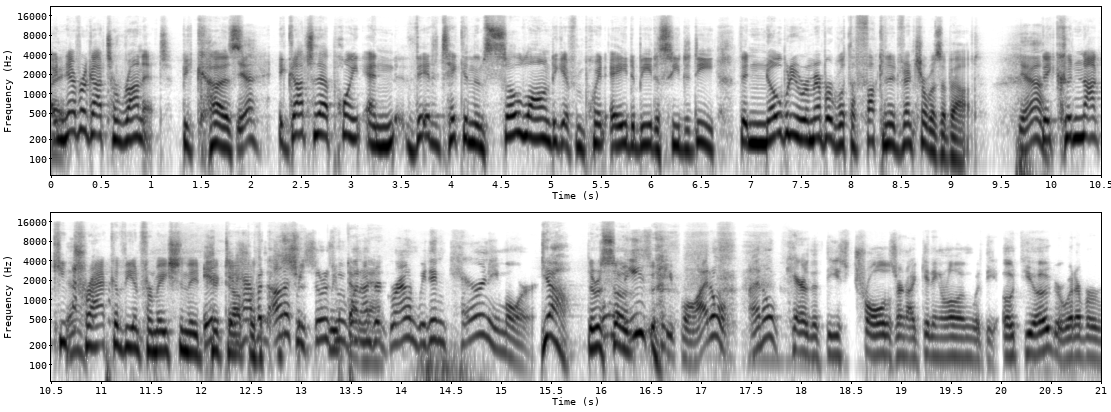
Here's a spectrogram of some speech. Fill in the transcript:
i never got to run it because Yeah. it got to that point and it had taken them so long to get from point a to b to c to d that nobody remembered what the fucking adventure was about yeah. they could not keep track of the information they'd it, picked it up happened with to us as soon as we've we went that. underground. We didn't care anymore. yeah there was Who so these people, I don't, I don't care that these trolls are not getting along with the Otyugh or whatever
